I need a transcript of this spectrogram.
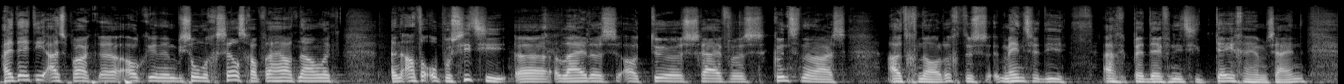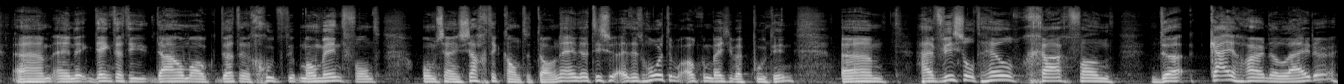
Hij deed die uitspraak eh, ook in een bijzonder gezelschap. Hij had namelijk een aantal oppositieleiders, auteurs, schrijvers, kunstenaars uitgenodigd. Dus mensen die eigenlijk per definitie tegen hem zijn. Ehm, en ik denk dat hij daarom ook dat een goed moment vond om zijn zachte kant te tonen. En dat, is, dat hoort hem ook een beetje bij Poetin. Ehm, hij wisselt heel graag van de keiharde leider...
